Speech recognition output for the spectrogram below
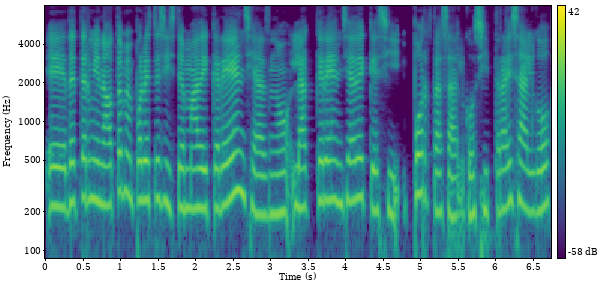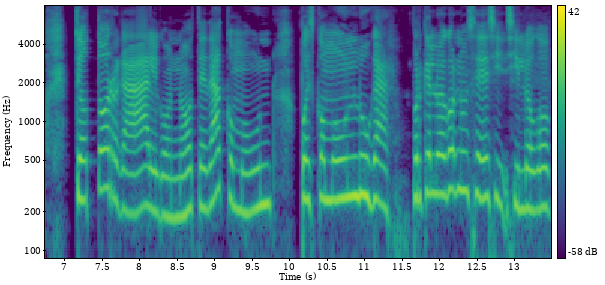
eh, determinado también por este sistema de creencias, ¿no? La creencia de que si portas algo, si traes algo, te otorga algo, ¿no? Te da como un, pues como un lugar, porque luego no sé si, si luego,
